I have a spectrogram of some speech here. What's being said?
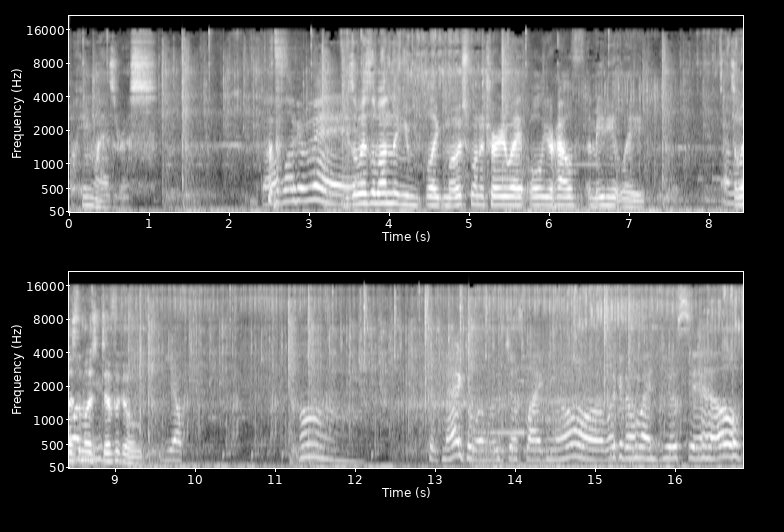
fucking Lazarus. Don't look at me. He's always the one that you like most want to trade away all your health immediately. I'm It's always the most you- difficult. Yep. Because Magdalene was just like, no, look at all my juicy health.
